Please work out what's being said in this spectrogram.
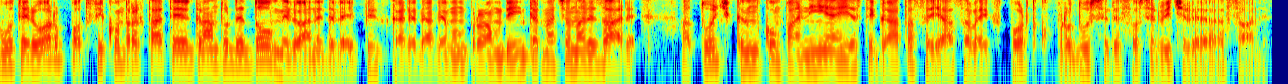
Ulterior pot fi contractate granturi de 2 milioane de lei pe care le avem în programul de internaționalizare, atunci când compania este gata să iasă la export cu produsele sau serviciile sale.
